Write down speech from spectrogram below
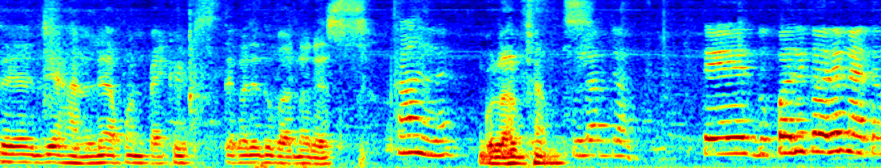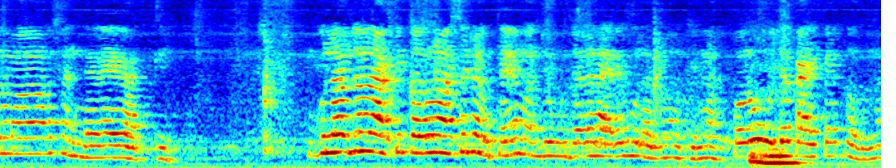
ते जे आणले आपण पॅकेट्स ते कधी तू करणार आहेस? काय आणलं गुलाबजाम गुलाबजाम. ते दुपारी करेल नाही तर मग संध्याकाळी रात्री. गुलाबजाम रात्री करून असं ठेवते म्हणजे उद्याला डायरेक्ट गुलाबजाम होते ना. परत उद्या काय काय करू ना.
